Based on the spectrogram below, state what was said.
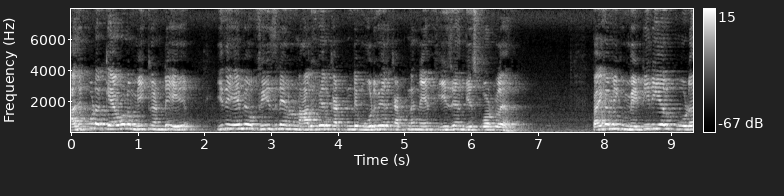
అది కూడా కేవలం మీకండి ఇది ఏమి ఫీజు నేను నాలుగు వేలు కట్టండి మూడు వేలు కట్టండి నేను ఫీజు ఏం తీసుకోవట్లేదు. పైగా మీకు మెటీరియల్ కూడా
